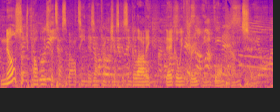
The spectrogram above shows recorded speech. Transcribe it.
No such problems for Tessa Martinez and Francesca Cingolani. They're going through in one and two.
